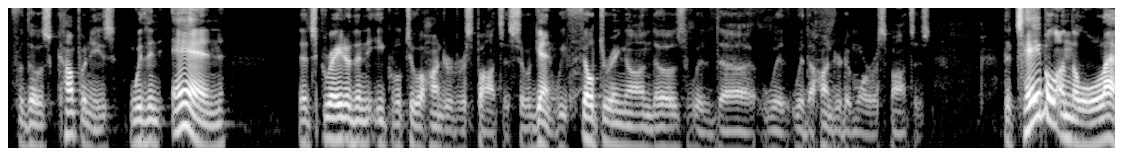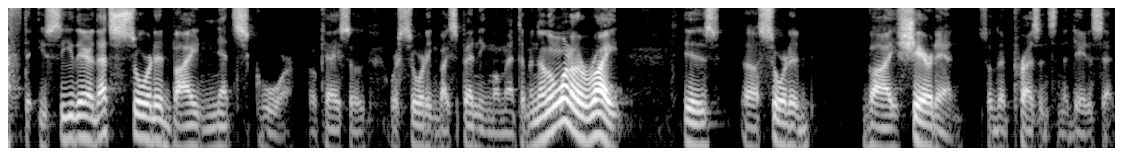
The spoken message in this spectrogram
for those companies with an N that's greater than equal to 100 responses. So again, we're filtering on those with, uh, with, with 100 or more responses. The table on the left that you see there, that's sorted by net score. Okay, so we're sorting by spending momentum. And then the one on the right is uh, sorted by shared N, so the presence in the data set.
